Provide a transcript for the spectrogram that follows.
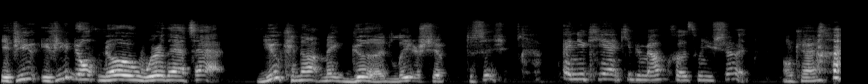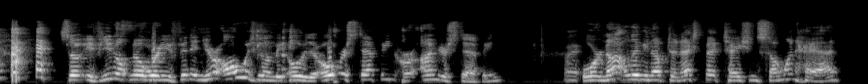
If you if you don't know where that's at, you cannot make good leadership decisions. And you can't keep your mouth closed when you should. Okay. so if you don't know where you fit in, you're always going to be either overstepping or understepping, Right. or not living up to an expectation someone had,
